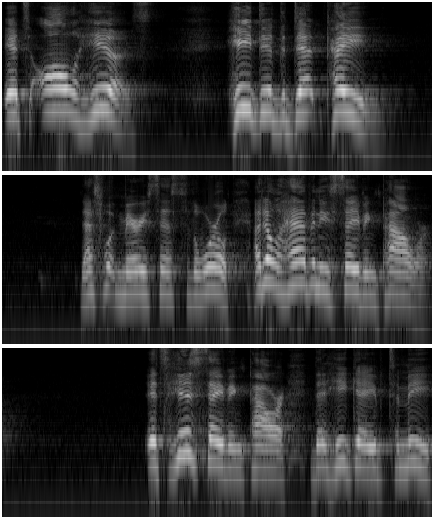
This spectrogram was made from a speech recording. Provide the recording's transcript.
It's all his. He did the debt paying. That's what Mary says to the world. I don't have any saving power. It's His saving power that He gave to me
